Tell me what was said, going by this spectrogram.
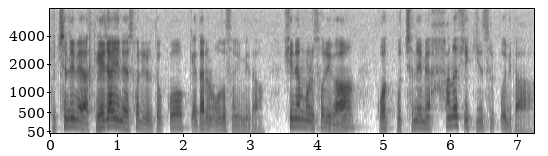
부처님의 대자인의 소리를 듣고 깨달은 오도성입니다. 시냇물 소리가 곧 부처님의 한없이 긴 설법이다.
